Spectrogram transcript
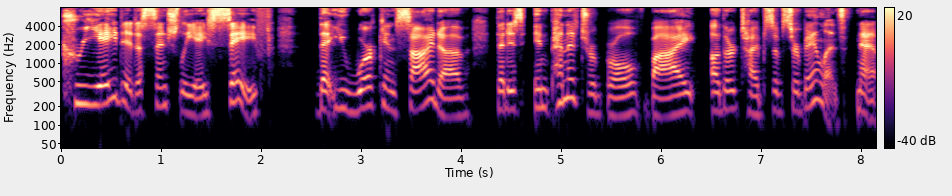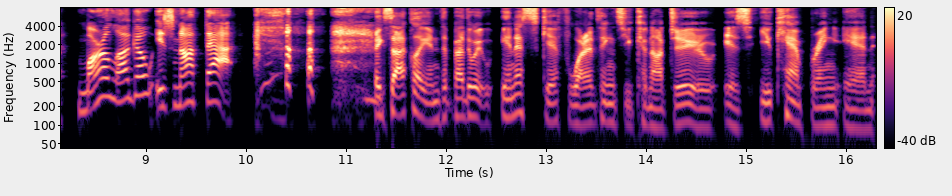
created essentially a safe that you work inside of that is impenetrable by other types of surveillance. Now, Mar-a-Lago is not that. Exactly. And th- by the way, in a SCIF, one of the things you cannot do is you can't bring in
